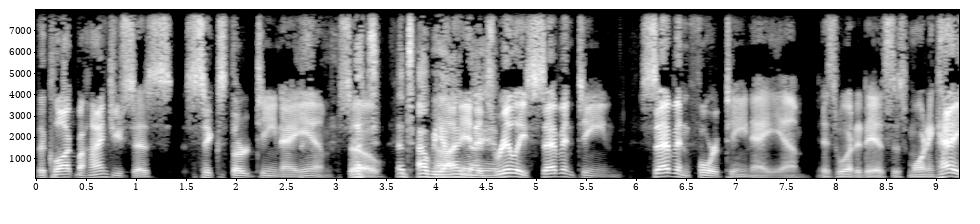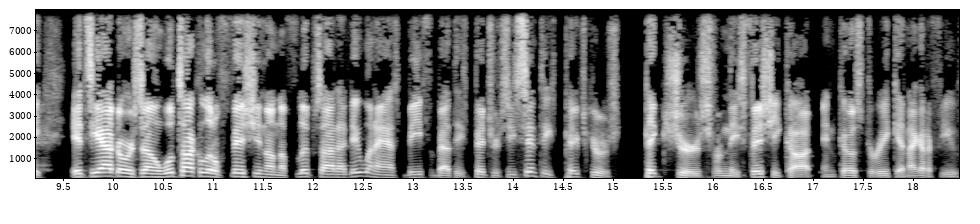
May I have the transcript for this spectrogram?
the clock behind you says six thirteen a.m. So That's, that's how uh, behind and I it's am. really seventeen 7:14 a.m. is what it is this morning. Hey, it's the outdoor zone. We'll talk a little fishing on the flip side. I do want to ask Beef about these pictures. He sent these pictures pictures from these fish he caught in Costa Rica, and I got a few.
